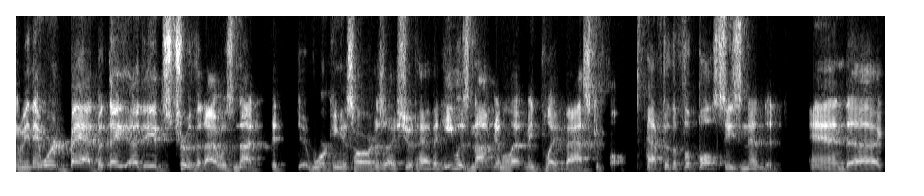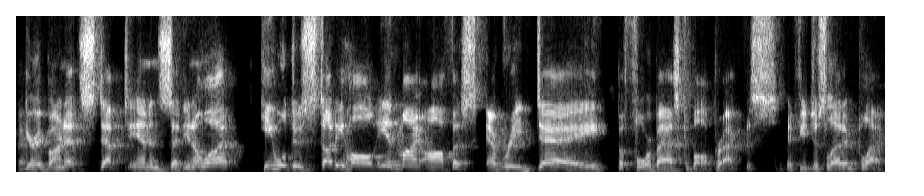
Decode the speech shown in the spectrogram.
I mean, they weren't bad, but they. It's true that I was not working as hard as I should have, and he was not going to let me play basketball after the football season ended. And uh, Gary Barnett stepped in and said, "You know what? He will do study hall in my office every day before basketball practice if you just let him play.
